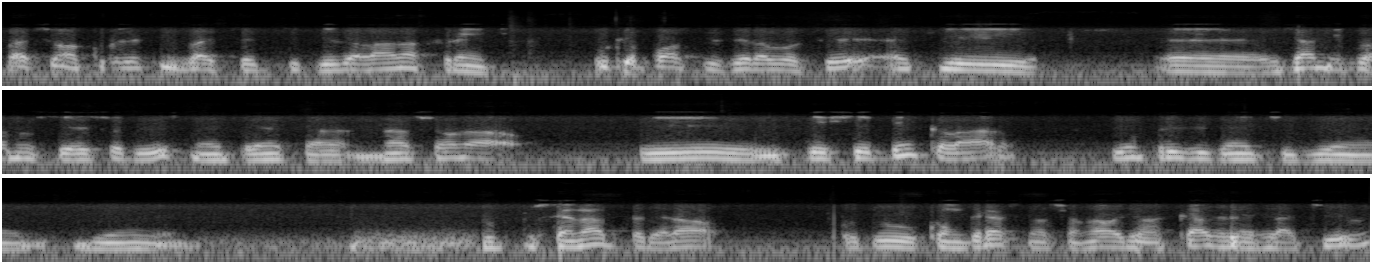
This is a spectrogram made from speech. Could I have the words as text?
Vai ser uma coisa que vai ser decidida lá na frente. O que eu posso dizer a você é que é, já me pronunciei sobre isso na imprensa nacional e deixei bem claro que um presidente de um, de um do, do Senado Federal ou do Congresso Nacional, de uma casa legislativa,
